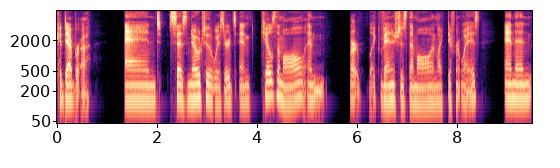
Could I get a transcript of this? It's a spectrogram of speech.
Kadebra and says no to the wizards and kills them all and or like vanishes them all in like different ways and then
